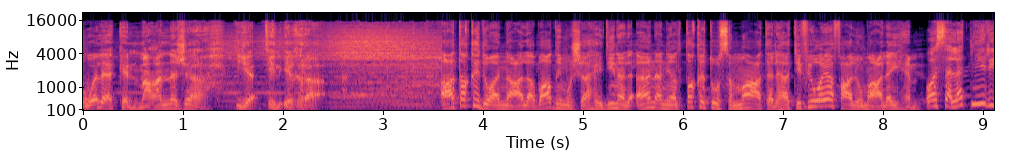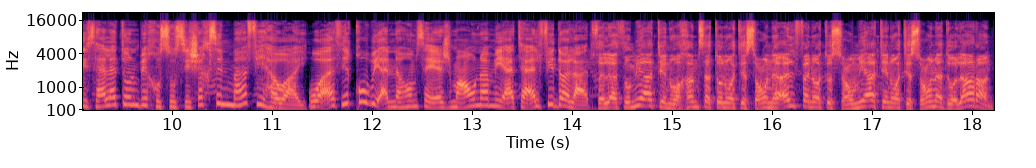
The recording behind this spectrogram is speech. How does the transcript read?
ولكن مع النجاح يأتي الإغراء. أعتقد أن على بعض مشاهدينا الآن أن يلتقطوا سماعة الهاتف ويفعلوا ما عليهم. وصلتني رسالة بخصوص شخص ما في هاواي وأثق بأنهم سيجمعون مئة ألف دولار. 395,990 دولارا.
